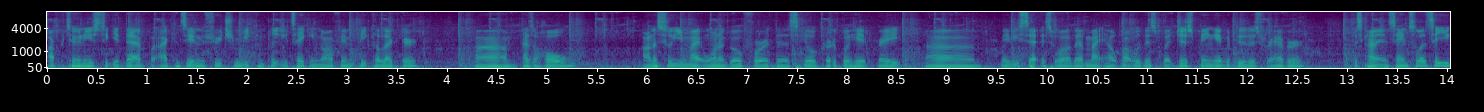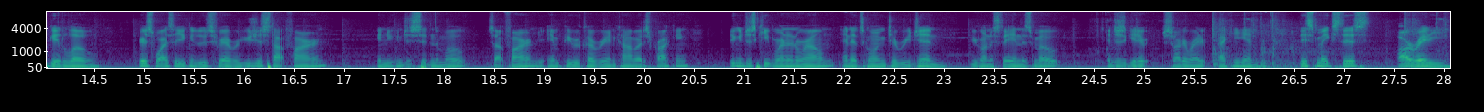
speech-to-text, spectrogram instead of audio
opportunities to get that. But I can see in the future me completely taking off MP collector um, as a whole. Honestly, you might want to go for the skill critical hit rate, uh, maybe set as well. That might help out with this. But just being able to do this forever is kind of insane. So let's say you get low. Here's why I say you can do this forever. You just stop firing, and you can just sit in the mode, stop firing. Your MP recovery and combat is procking. You can just keep running around, and it's going to regen. You're going to stay in this mode and just get it started right back again. This makes this already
